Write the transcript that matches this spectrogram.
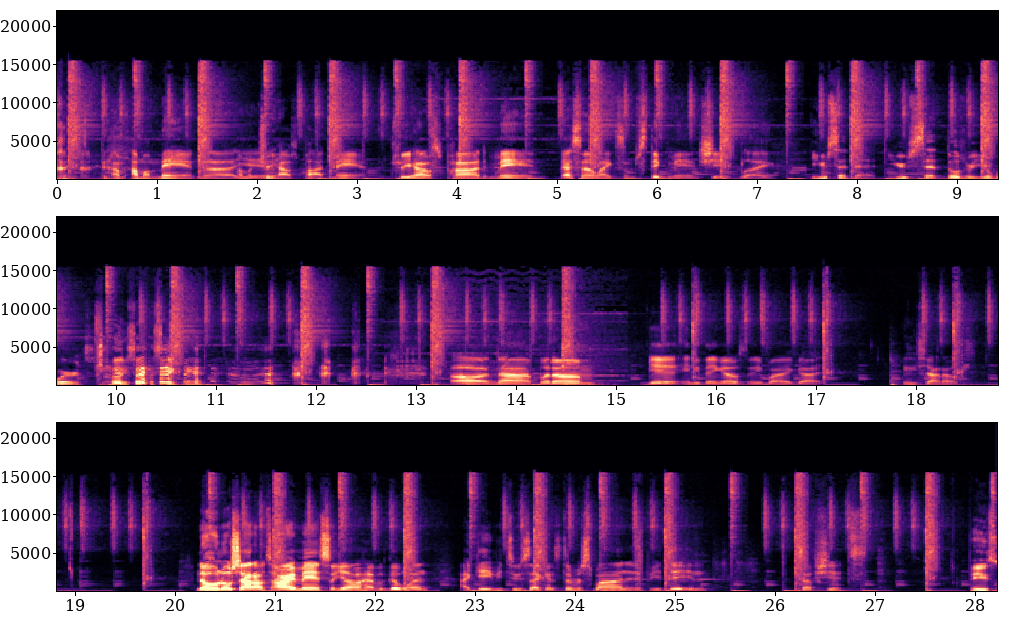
I'm, I'm a man. Nah, I'm a treehouse pod man. Treehouse Pod, man. That sounds like some stick man shit. Like, You said that. You said those were your words. You call yourself a stick man? uh, nah. But um, yeah. Anything else? Anybody got any shout outs? No, no shout outs. All right, man. So y'all have a good one. I gave you two seconds to respond, and if you didn't, tough shits. Peace.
